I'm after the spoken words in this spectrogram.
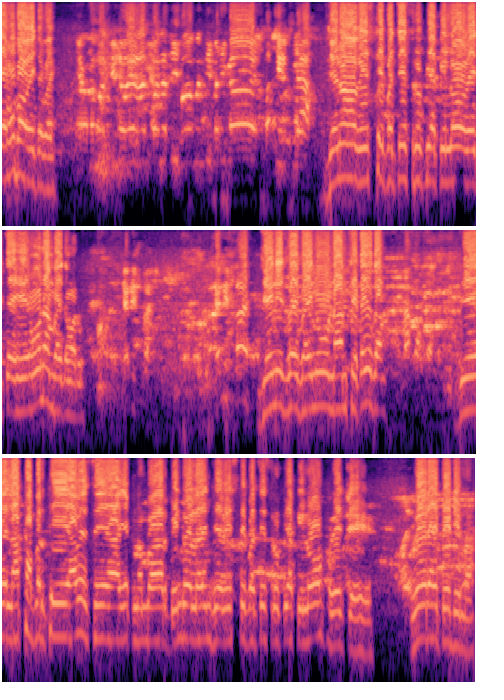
એ શું ભાવ છે ભાઈ? જેનો વીસથી પચીસ રૂપિયા કિલો વેચે છે. શું નામ ભાઈ તમારું? જૈનિશભાઈ ભાઈ નું નામ છે. કયું ગામ? જે લાખા પરથી આવે છે આ એક નંબર. ભીંડો લઈને જે વીસથી પચીસ રૂપિયા કિલો વેચે છે. વેરાય પેઢીમાં.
